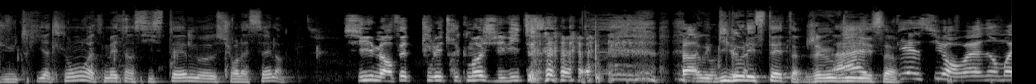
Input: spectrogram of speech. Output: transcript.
du triathlon, à te mettre un système sur la selle? Si mais en fait tous les trucs moches j'évite Ah oui, Bigot l'esthète, j'avais oublié Ah, ça. Bien sûr, ouais, non, moi,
